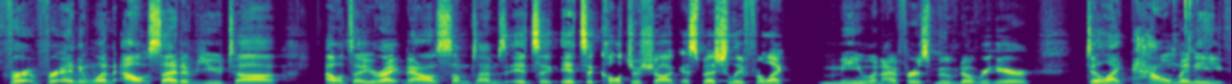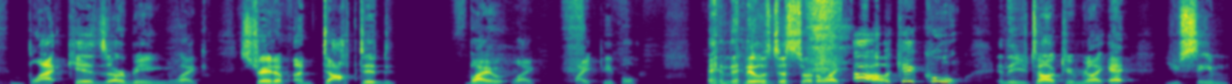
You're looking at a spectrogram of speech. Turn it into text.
for for anyone outside of Utah, I will tell you right now, sometimes it's a it's a culture shock, especially for like me when I first moved over here to like how many black kids are being like straight up adopted by like white people. And then it was just sort of like, oh, okay, cool. And then you talk to him, you're like, hey, you seem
